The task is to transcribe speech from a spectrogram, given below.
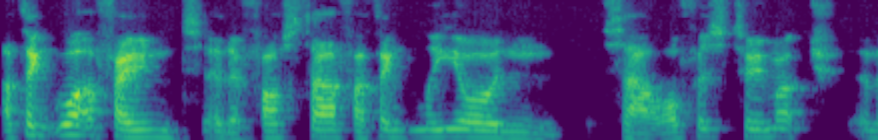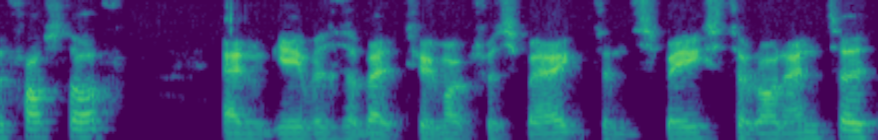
I think what I found in the first half, I think Lyon sat off us too much in the first half and gave us a bit too much respect and space to run into.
